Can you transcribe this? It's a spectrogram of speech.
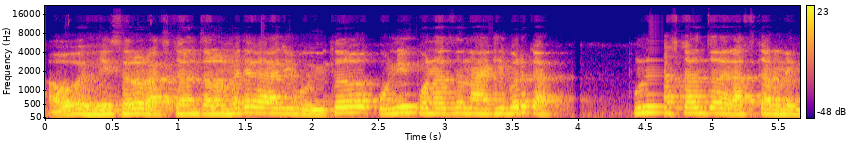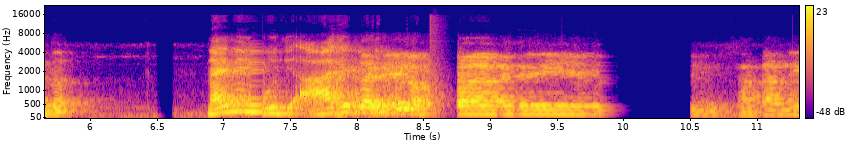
अहो हे सर्व राजकारण चालू आहे, माहिती आहे का राजीव भाऊ? इथं कोणी कोणाचं नाही बरं का. पूर्ण राजकारण राजकारण एकदम. नाही नाही आज एक गाडी काहीतरी लोकांना काहीतरी सरकारने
